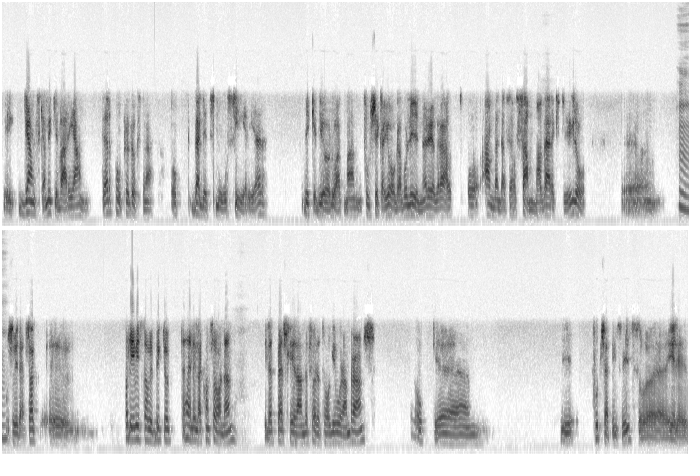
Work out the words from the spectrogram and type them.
det är ganska mycket varianter på produkterna och väldigt små serier. Vilket gör då att man får försöka jaga volymer överallt och använda sig av samma verktyg då. Eh, Mm. och så vidare. Så att, på det viset har vi byggt upp den här lilla koncernen till ett världsledande företag i vår bransch. Och eh, i, fortsättningsvis så eh, är det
